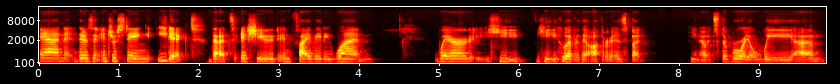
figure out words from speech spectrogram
And there's an interesting edict that's issued in 581 where he he whoever the author is, but you know it's the royal we um,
